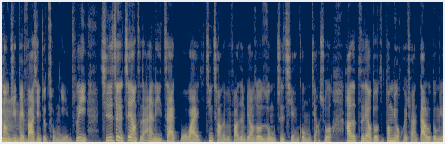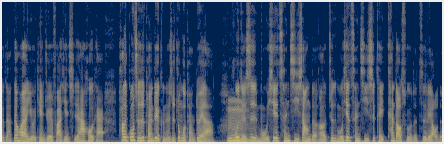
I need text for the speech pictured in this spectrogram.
抗拒被发现就从严。嗯、所以其实这个这样子的案例在国外经常的被发生。比方说，Zoom 之前跟我们讲说，他的资料都都没有回传，大陆都没有这样。但后来有一天，你就会发现，其实他后台他的工程师团队可能是中国团队啦，或者是某一些层级上的呃，就是某些层级是可以看到所有的资料的，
